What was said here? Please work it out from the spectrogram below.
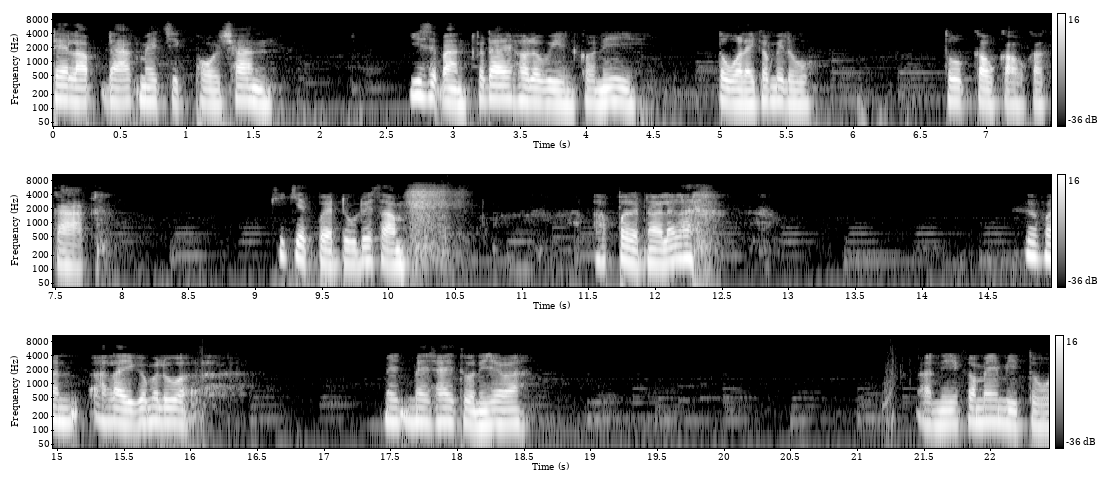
ได้รับ Dark Magic Potion 20 อันก็ได้ฮ a ล l วีนก็นี่ ตัวอะไรก็ไม่รู้ ตัวเก่าๆกากๆขี้เกียจเปิดดูด้วยซ้ำเอะเปิดหน่อยแล้วกันคือมันอะไรก็ไม่รู้อะไม่ไม่ใช่ตัวนี้ใช่ไหมอันนี้ก็ไม่มีตัว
